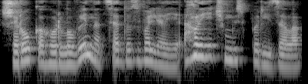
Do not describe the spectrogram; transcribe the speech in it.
Широка горловина це дозволяє, але я чомусь порізала.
